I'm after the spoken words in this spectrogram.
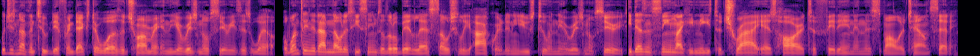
which is nothing too different. Dexter was a charmer in the original series as well. But one thing that I've noticed, he seems a little bit less socially awkward than he used to in the original series. He doesn't seem like he needs to try as hard to fit in in this smaller town setting.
